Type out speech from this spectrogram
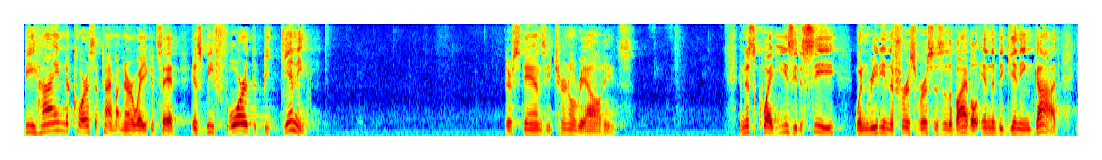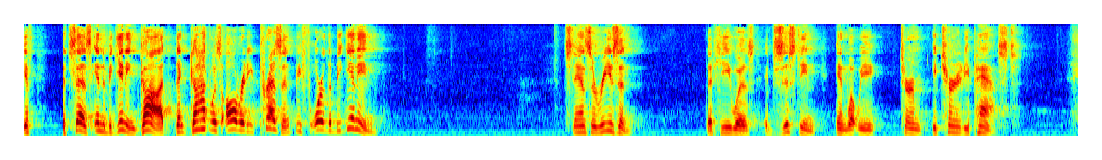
behind the course of time, another way you could say it, is before the beginning, there stands eternal realities. And is quite easy to see when reading the first verses of the Bible. In the beginning, God. If it says in the beginning, God, then God was already present before the beginning. Stands a reason that he was existing in what we term eternity past.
